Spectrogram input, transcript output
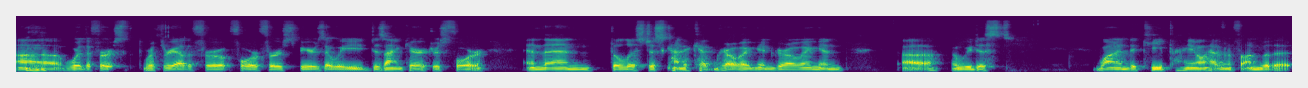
Uh, mm-hmm. were the first were three out of the four, four first beers that we designed characters for, and then the list just kind of kept growing and growing, and uh, and we just wanted to keep you know having fun with it.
